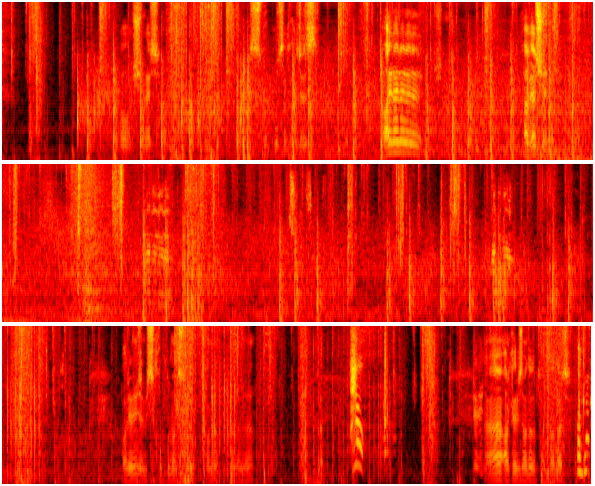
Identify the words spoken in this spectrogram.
Oo şunu ver. Skop bulursak harcarız. Hayır hayır hayır hayır. Ha ver şunu. Ver, ver, ver, ver. Oraya önce bir skop bulmak istiyorum. Onu, onu, onu. Help! Aa, arkada bizim adamda patladılar. Aga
